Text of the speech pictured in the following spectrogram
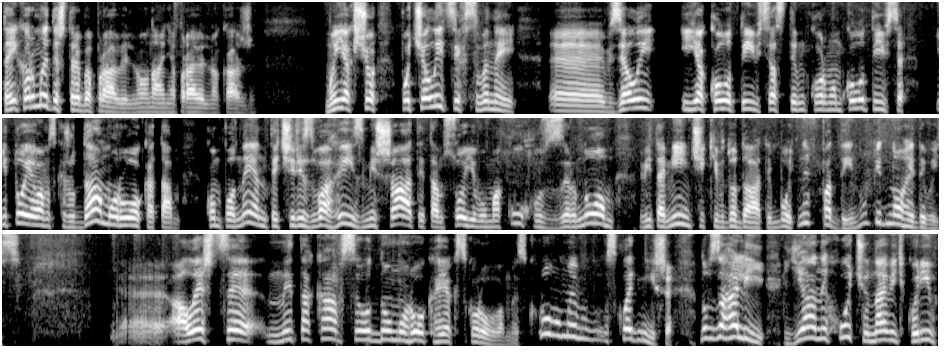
Та й кормити ж треба правильно, Наня правильно каже. Ми, якщо почали цих свиней, е, взяли, і я колотився з тим кормом, колотився. І то я вам скажу, да, морока там компоненти через ваги змішати, там соєву макуху з зерном, вітамінчиків додати. Будь не впади, ну під ноги дивись. Е, Але ж це не така все одно морока, як з коровами. З коровами складніше. Ну, взагалі, я не хочу навіть корів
